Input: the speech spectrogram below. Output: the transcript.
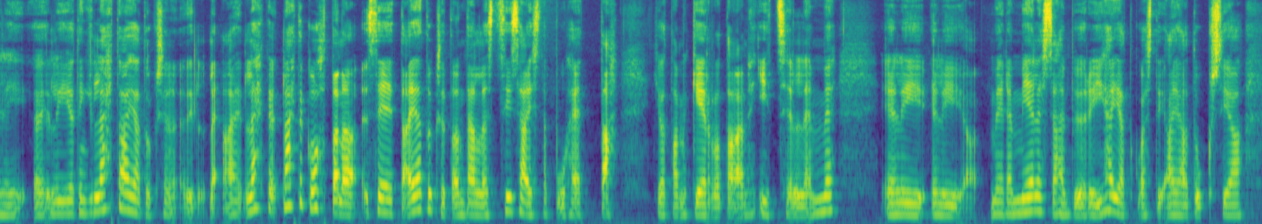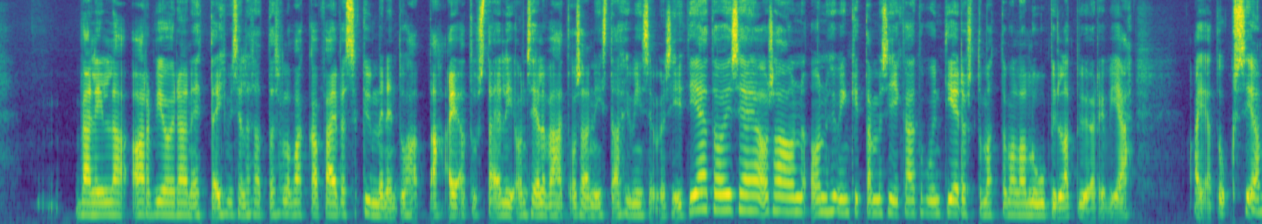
Eli, eli jotenkin lähtöajatuksena, lähtökohtana se, että ajatukset on tällaista sisäistä puhetta, jota me kerrotaan itsellemme. Eli, eli meidän mielessähän pyörii ihan jatkuvasti ajatuksia. Välillä arvioidaan, että ihmisellä saattaisi olla vaikka päivässä 10 000 ajatusta, eli on selvää, että osa niistä on hyvin semmoisia tietoisia ja osa on, on hyvinkin tämmöisiä ikään kuin tiedostamattomalla luupilla pyöriviä ajatuksia.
